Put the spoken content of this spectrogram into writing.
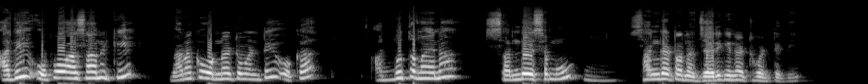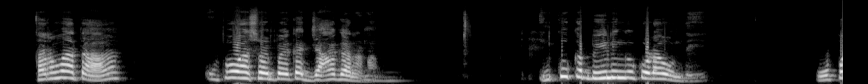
అది ఉపవాసానికి వెనక ఉన్నటువంటి ఒక అద్భుతమైన సందేశము. సంఘటన జరిగినటువంటిది. తర్వాత ఉపవాసం అయిపోయాక జాగరణ. ఇంకొక మీనింగ్ కూడా ఉంది. ఉప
